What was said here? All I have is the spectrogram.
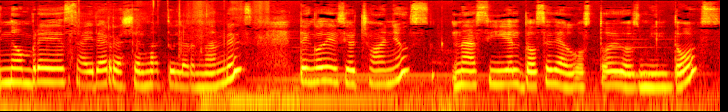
nombre es Aira Rachel Matula Hernández. Tengo 18 años. Nací el 12 de agosto de 2002.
